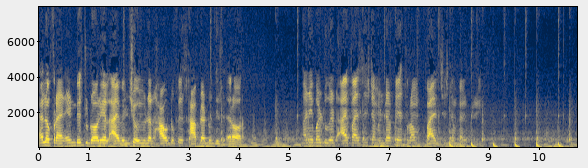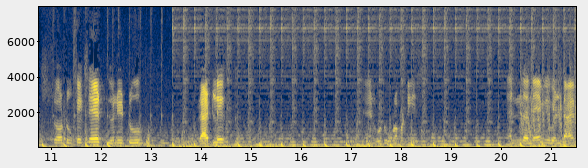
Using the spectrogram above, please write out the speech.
Hello friend, in this tutorial I will show you that how to fix Half-Life 2 this error. Unable to get iFile system interface from file system factory. So to fix it, you need to right click and go to properties and in the name you will type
